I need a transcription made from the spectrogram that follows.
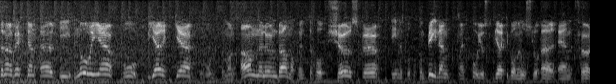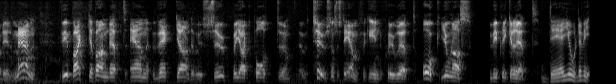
den här veckan är i Norge, på Bjerke. Då håller man annorlunda, man får inte ha körspö. Innespår bakom bilen på just Bjerkebanan Oslo är en fördel. Men vi backar bandet en vecka. Det var ju superjackpot. Över tusen system fick in 7 rätt. Och Jonas, vi prickade rätt. Det gjorde vi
